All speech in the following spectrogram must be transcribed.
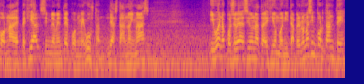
por nada especial, simplemente pues me gustan, ya está, no hay más. Y bueno, pues hubiera sido una tradición bonita. Pero lo más importante,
